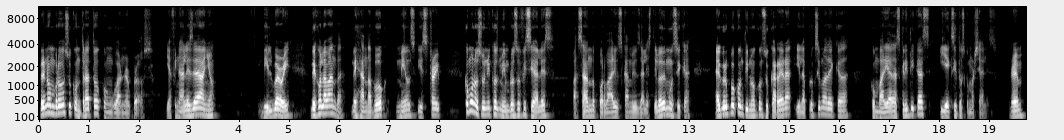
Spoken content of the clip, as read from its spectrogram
renombró su contrato con Warner Bros. y a finales de año, Bill Berry dejó la banda, dejando a Book, Mills y Strape como los únicos miembros oficiales, pasando por varios cambios del estilo de música. El grupo continuó con su carrera y la próxima década con variadas críticas y éxitos comerciales. Rem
